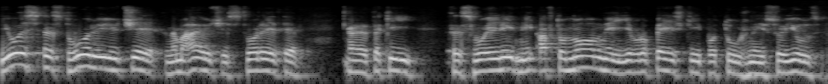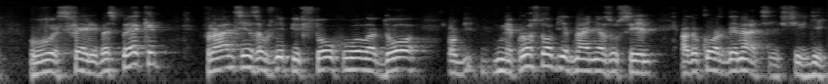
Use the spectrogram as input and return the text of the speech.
І ось створюючи, намагаючись створити такий своєрідний автономний європейський потужний союз в сфері безпеки, Франція завжди підштовхувала до не просто об'єднання зусиль, а до координації всіх дій.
